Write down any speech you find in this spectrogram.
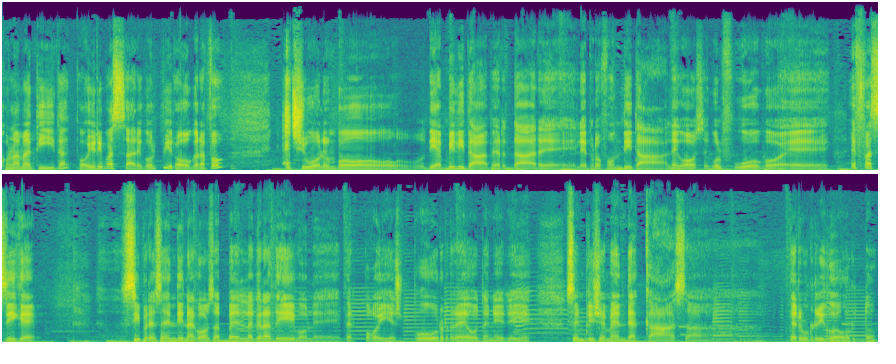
con la matita e poi ripassare col pirografo e ci vuole un po' di abilità per dare le profondità alle cose col fuoco e, e fa sì che si presenti una cosa bella, gradevole per poi esporre o tenere semplicemente a casa per un ricordo.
